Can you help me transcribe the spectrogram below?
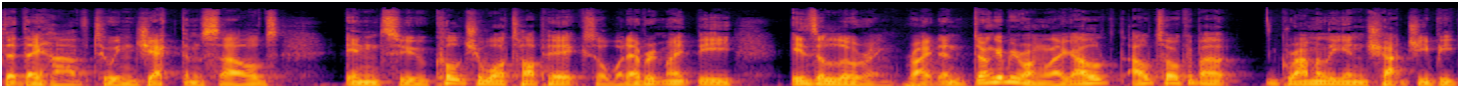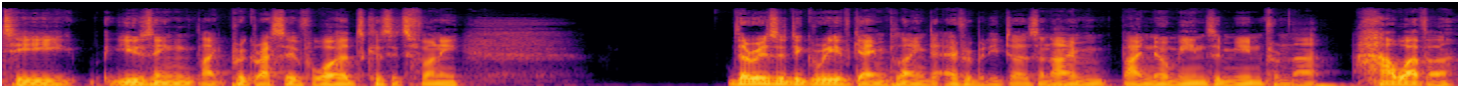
that they have to inject themselves into culture war topics or whatever it might be is alluring, right? And don't get me wrong, like I'll I'll talk about Grammarly and ChatGPT using like progressive words because it's funny. There is a degree of game playing that everybody does, and I'm by no means immune from that. However,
